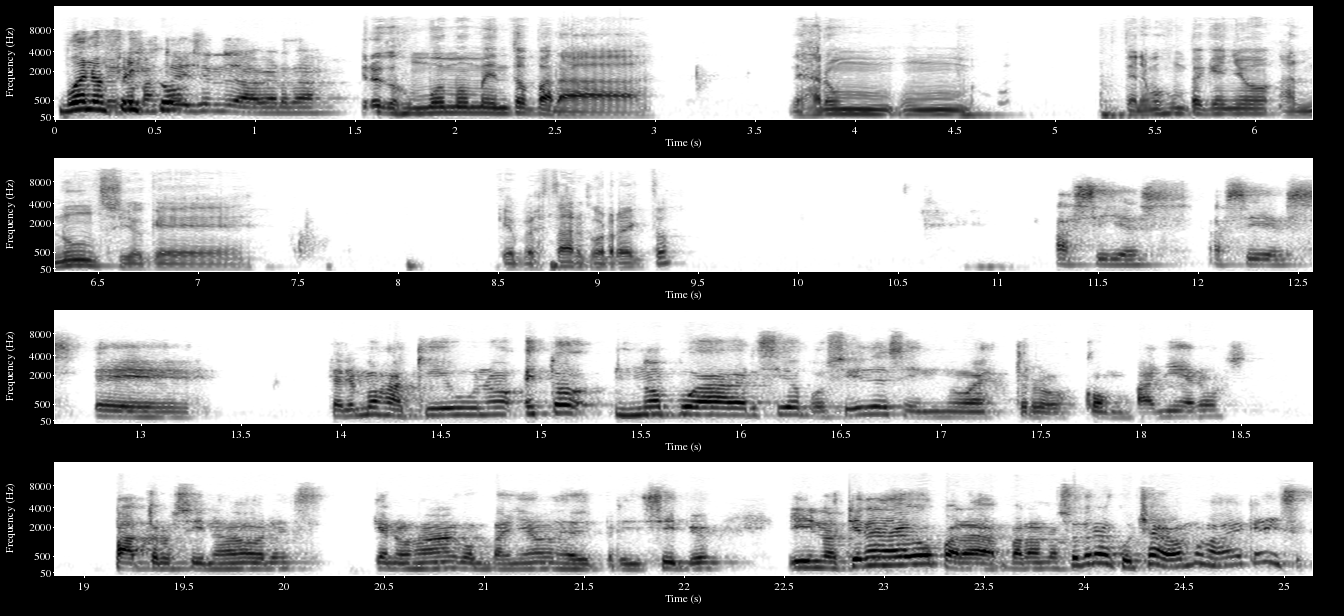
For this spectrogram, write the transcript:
Bueno, Yo Frisco. estoy diciendo la verdad. Creo que es un buen momento para dejar un. un tenemos un pequeño anuncio que, que prestar, ¿correcto? Así es, así es. Eh, tenemos aquí uno, esto no puede haber sido posible sin nuestros compañeros patrocinadores que nos han acompañado desde el principio y nos tienen algo para, para nosotros escuchar. Vamos a ver qué dicen.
